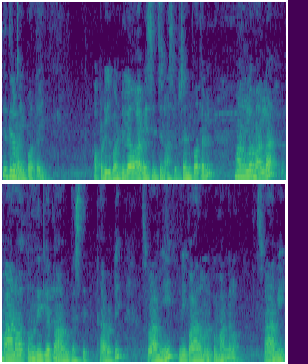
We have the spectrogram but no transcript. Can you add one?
శిథిలం అయిపోతాయి అప్పుడు ఈ బండిలో ఆవేశించిన అసలు చనిపోతాడు. మనలో మళ్ళా మానవత్వం దివ్యత్వం ఆవిర్భిస్తాయి కాబట్టి స్వామి నీ పాదమునకు మంగళం. స్వామి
